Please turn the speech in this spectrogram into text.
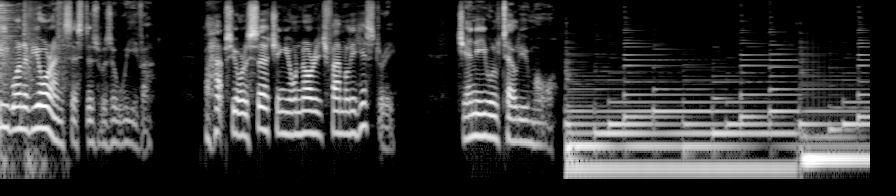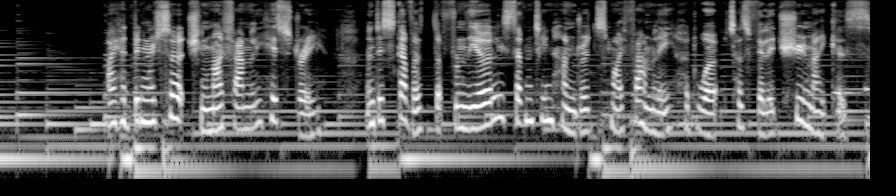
Maybe one of your ancestors was a weaver. Perhaps you're researching your Norwich family history. Jenny will tell you more. I had been researching my family history and discovered that from the early 1700s my family had worked as village shoemakers.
